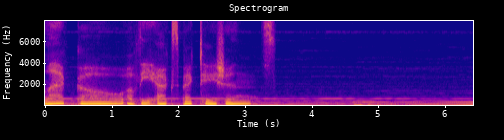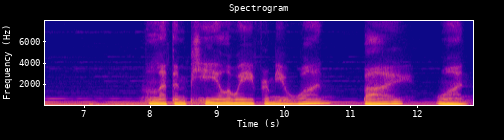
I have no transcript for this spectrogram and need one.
Let go of the expectations. Let them peel away from you one by one.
